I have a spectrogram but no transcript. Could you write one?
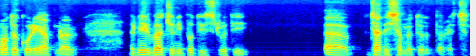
মতো করে আপনার নির্বাচনী প্রতিশ্রুতি জাতির সামনে তুলে ধরেছেন।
